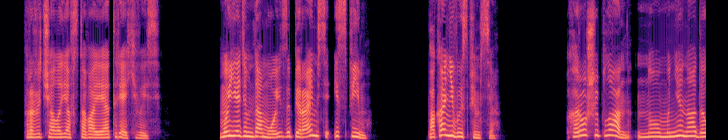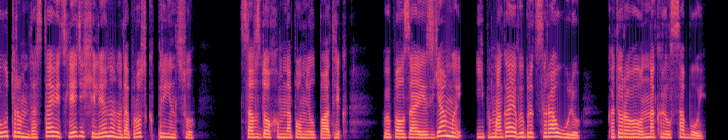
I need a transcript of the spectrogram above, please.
— прорычала я, вставая и отряхиваясь. «Мы едем домой, запираемся и спим, пока не выспимся». «Хороший план, но мне надо утром доставить леди Хелену на допрос к принцу», — со вздохом напомнил Патрик, выползая из ямы и помогая выбраться Раулю, которого он накрыл собой.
